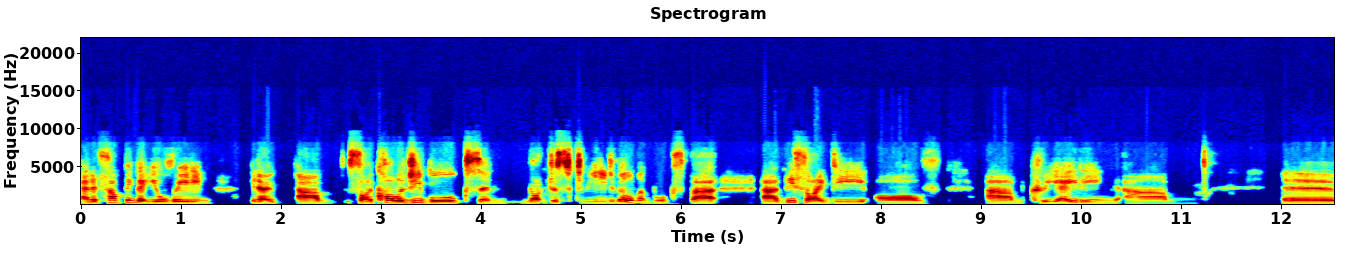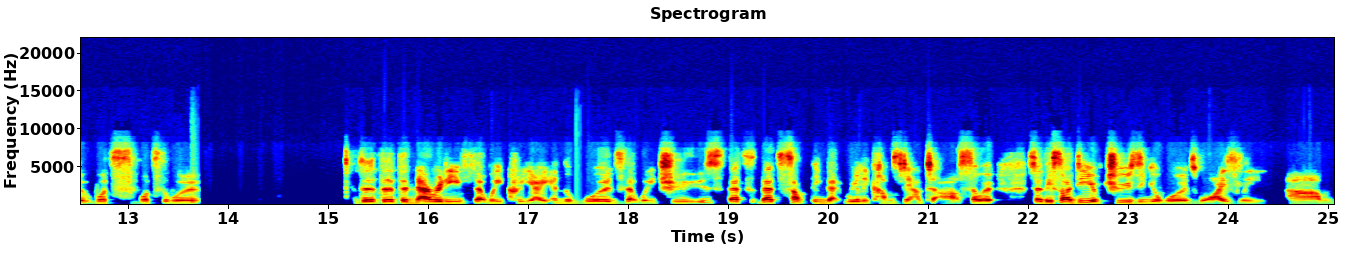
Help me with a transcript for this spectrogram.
and it's something that you'll read in, you know, um, psychology books and not just community development books, but uh, this idea of um, creating um, uh, what's what's the word the, the the narrative that we create and the words that we choose that's that's something that really comes down to us so it, so this idea of choosing your words wisely um,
